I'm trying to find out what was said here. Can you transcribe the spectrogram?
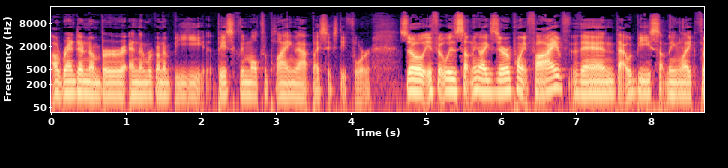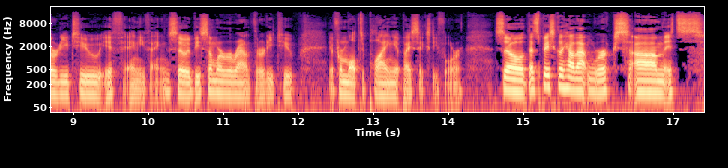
a random number and then we're going to be basically multiplying that by 64. So if it was something like 0.5 then that would be something like 32 if anything. So it'd be somewhere around 32 if we're multiplying it by 64. So that's basically how that works. Um, it's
